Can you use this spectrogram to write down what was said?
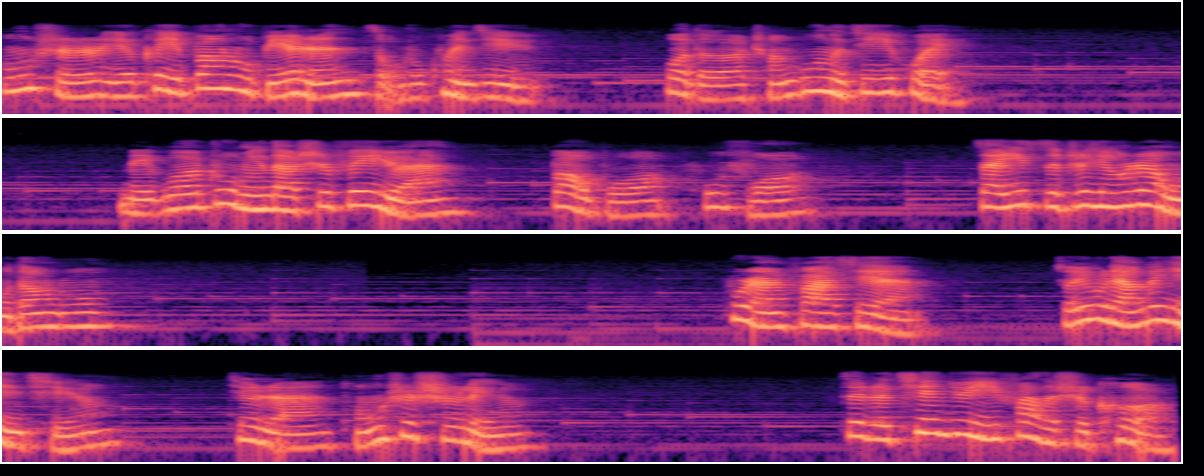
同时也可以帮助别人走出困境，获得成功的机会。美国著名的试飞员鲍勃·胡佛在一次执行任务当中，忽然发现左右两个引擎竟然同时失灵。在这千钧一发的时刻，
